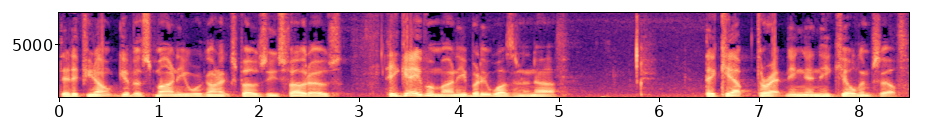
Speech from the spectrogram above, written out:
that if you don't give us money, we're going to expose these photos. He gave them money, but it wasn't enough. They kept threatening, and he killed himself.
